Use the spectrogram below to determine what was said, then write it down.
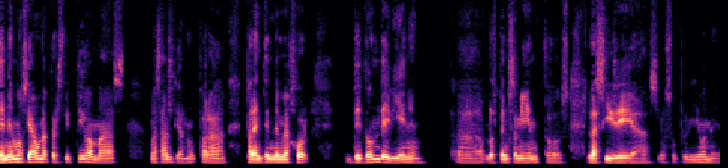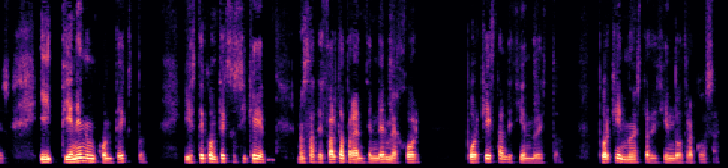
tenemos ya una perspectiva más, más amplia, ¿no? Para, para entender mejor de dónde vienen ah, los pensamientos, las ideas, las opiniones. Y tienen un contexto. Y este contexto sí que nos hace falta para entender mejor por qué están diciendo esto, por qué no está diciendo otra cosa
